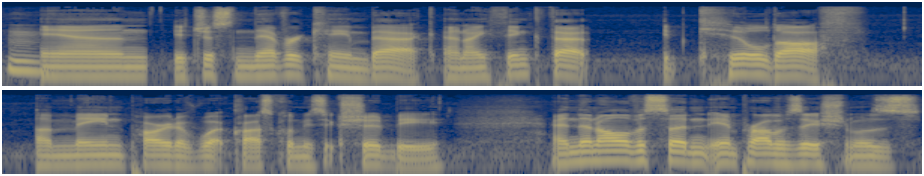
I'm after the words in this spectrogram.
Hmm. and it just never came back. And I think that it killed off a main part of what classical music should be. And then all of a sudden, improvisation was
